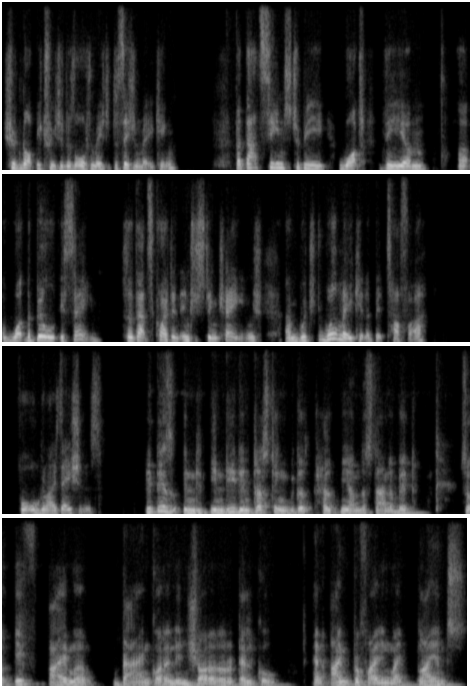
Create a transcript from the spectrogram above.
should not be treated as automated decision making. But that seems to be what the um, uh, what the bill is saying. So that's quite an interesting change, um, which will make it a bit tougher for organizations. It is in, indeed interesting because help me understand a bit. So if I'm a bank or an insurer or a telco, and I'm profiling my clients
